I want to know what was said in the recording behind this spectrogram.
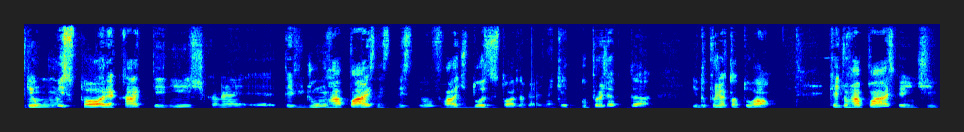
tem uma história característica, né? É, teve de um rapaz, nesse, eu vou falar de duas histórias, na verdade, né? Que é do projeto da, e do projeto atual. Que é de um rapaz que a gente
